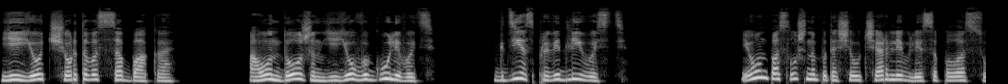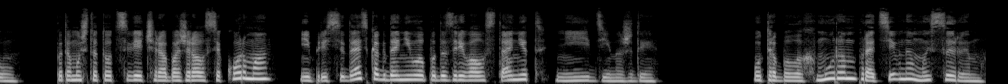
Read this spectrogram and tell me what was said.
Ее чертова собака. А он должен ее выгуливать. Где справедливость? И он послушно потащил Чарли в лесополосу, потому что тот с вечера обожрался корма, и приседать, как Данила подозревал, станет не единожды. Утро было хмурым, противным и сырым.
